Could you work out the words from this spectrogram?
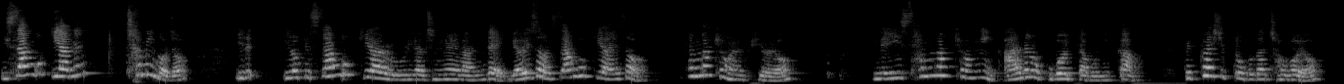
이 쌍곡기하는 참인 거죠. 이렇게 쌍곡기하를 우리가 증명해봤는데 여기서 쌍곡기하에서 삼각형을 그려요. 근데 이 삼각형이 안으로 굽어있다 보니까 180도보다 적어요.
